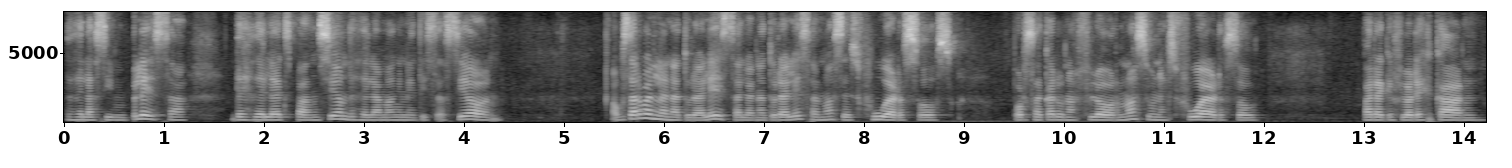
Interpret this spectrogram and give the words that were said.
Desde la simpleza, desde la expansión, desde la magnetización. Observen la naturaleza, la naturaleza no hace esfuerzos por sacar una flor, no hace un esfuerzo para que florezcan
